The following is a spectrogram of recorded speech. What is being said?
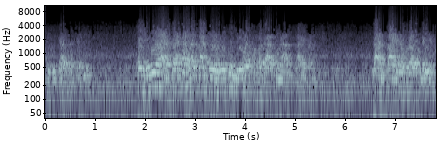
ที่พระเจ้าตรัสนี้ไอ้ที่ว่าแต่ถ้าอาการป่วยก็ขึ้นอยู่ว่าธรรมดาของร่างกายมันร่างกายกับเราไม่ใช่ค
